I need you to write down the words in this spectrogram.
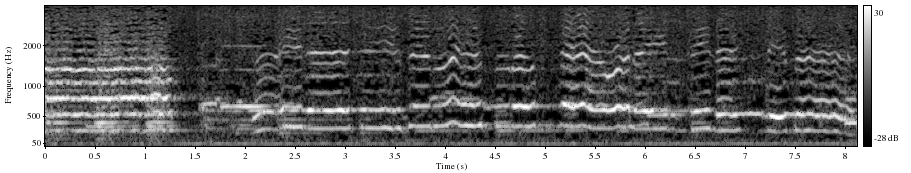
الأرواح فإذا تزر اطرفنا ولا يدنا الشباب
